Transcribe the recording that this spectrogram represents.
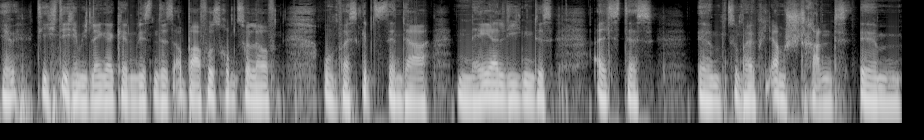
die, die mich länger kennen, wissen das, auch barfuß rumzulaufen. Und was gibt's denn da näherliegendes, als das ähm, zum Beispiel am Strand ähm,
